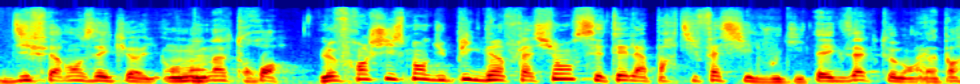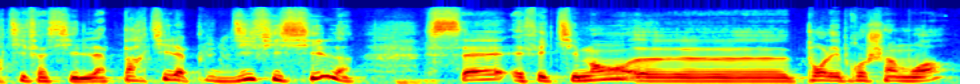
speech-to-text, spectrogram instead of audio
différents écueils. On en a trois. Le franchissement du pic d'inflation, c'était la partie facile, vous dites Exactement, la partie facile. La partie la plus difficile, c'est effectivement pour les prochains mois,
